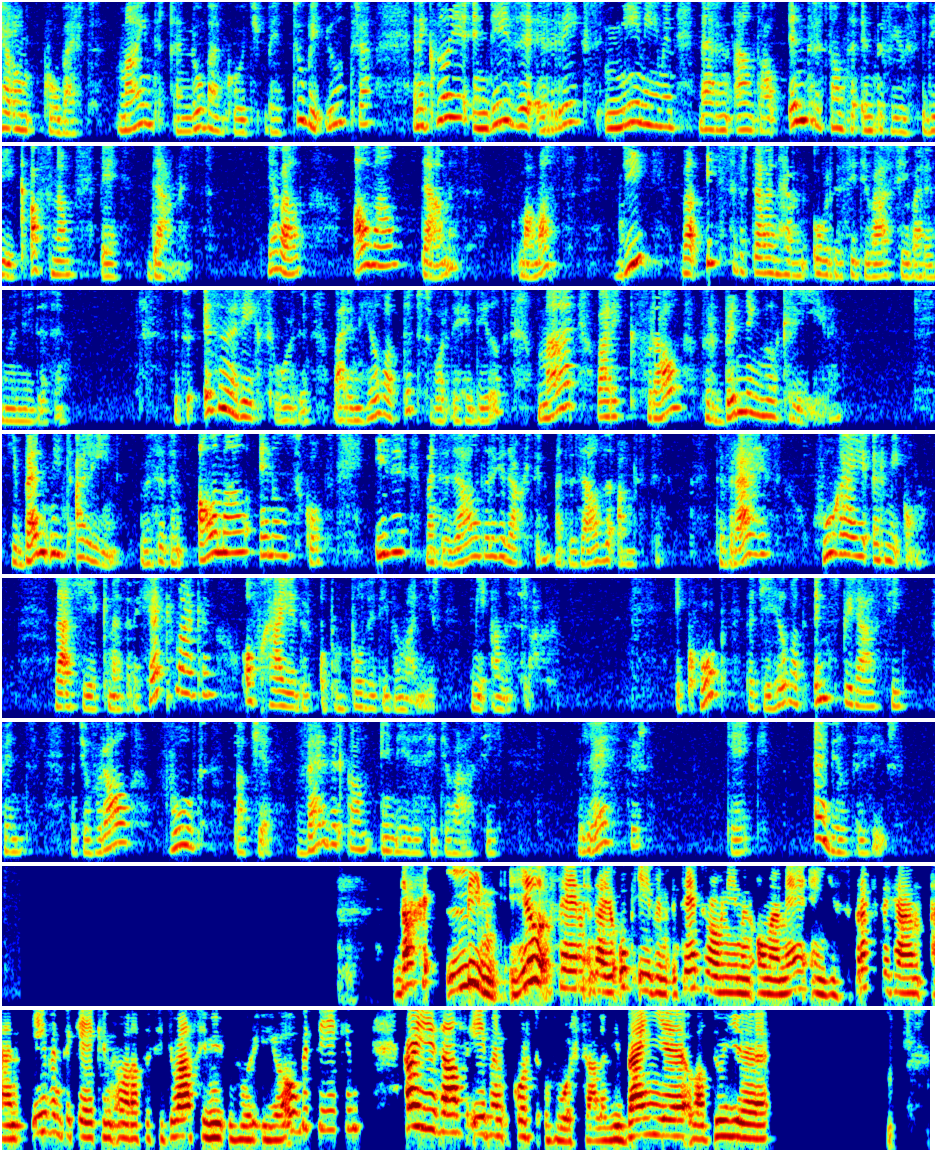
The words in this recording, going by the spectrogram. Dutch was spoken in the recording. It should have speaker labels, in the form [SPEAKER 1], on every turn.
[SPEAKER 1] Sharon Kobert, mind- en loopbaancoach bij To Be Ultra en ik wil je in deze reeks meenemen naar een aantal interessante interviews die ik afnam bij dames. Jawel, allemaal dames, mama's, die wel iets te vertellen hebben over de situatie waarin we nu zitten. Het is een reeks geworden waarin heel wat tips worden gedeeld, maar waar ik vooral verbinding wil creëren. Je bent niet alleen. We zitten allemaal in ons kot, ieder met dezelfde gedachten, met dezelfde angsten. De vraag is, hoe ga je ermee om? Laat je je knettergek gek maken of ga je er op een positieve manier mee aan de slag? Ik hoop dat je heel wat inspiratie vindt, dat je vooral voelt dat je verder kan in deze situatie. Luister, kijk en veel plezier.
[SPEAKER 2] Dag Lien, heel fijn dat je ook even tijd wou nemen om met mij in gesprek te gaan en even te kijken wat de situatie nu voor jou betekent. Kan je jezelf even kort voorstellen? Wie ben je? Wat doe je?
